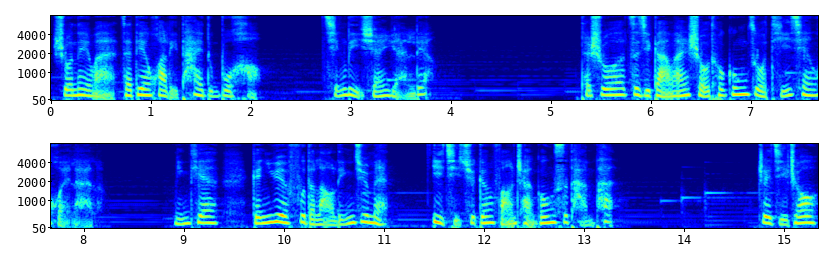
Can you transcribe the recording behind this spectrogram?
说那晚在电话里态度不好，请李璇原谅。他说自己赶完手头工作提前回来了。明天跟岳父的老邻居们一起去跟房产公司谈判。这几周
